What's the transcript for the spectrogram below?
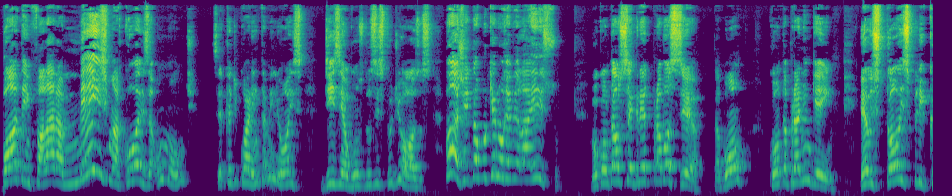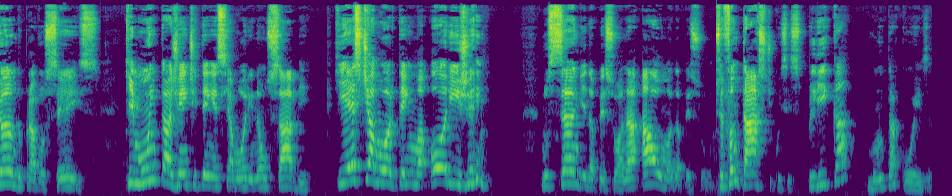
podem falar a mesma coisa? Um monte. Cerca de 40 milhões, dizem alguns dos estudiosos. Poxa, então por que não revelar isso? Vou contar um segredo para você, tá bom? Conta para ninguém. Eu estou explicando para vocês que muita gente tem esse amor e não sabe que este amor tem uma origem no sangue da pessoa, na alma da pessoa. Isso é fantástico, isso explica muita coisa.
